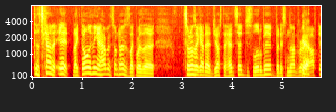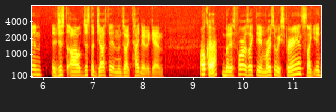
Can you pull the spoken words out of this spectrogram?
that's kind of it. Like the only thing that happens sometimes is like where the sometimes I got to adjust the headset just a little bit, but it's not very Yeah. often. It's just I'll just adjust it and then just like tighten it again. Okay. But as far as like the immersive experience, like it,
